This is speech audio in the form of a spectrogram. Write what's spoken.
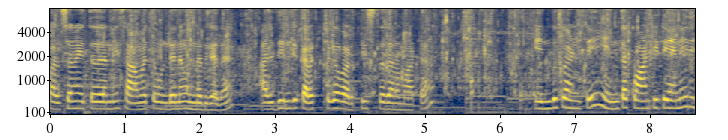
పలసన అవుతుందని సామెత ఉండనే ఉన్నది కదా. అది దీనికి కరెక్ట్గా వర్తిస్తుంది అనమాట ఎందుకంటే ఎంత క్వాంటిటీ అయినా ఇది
